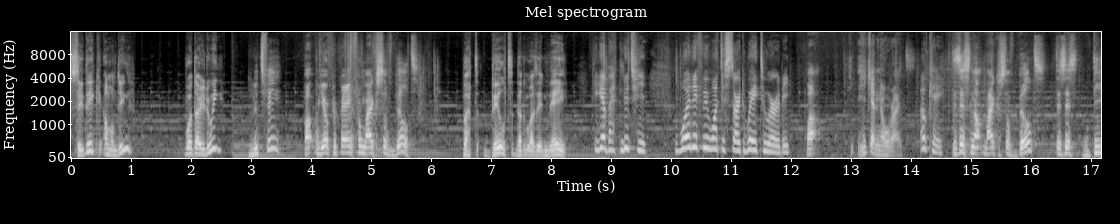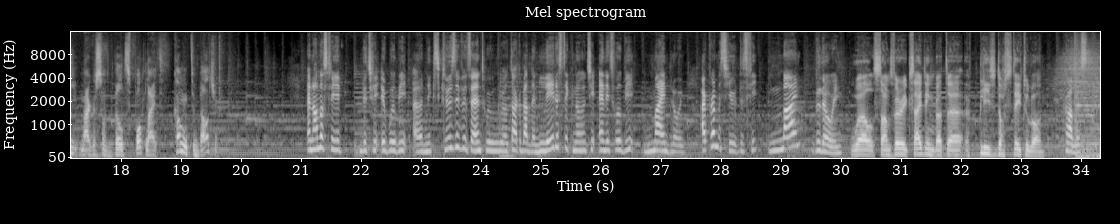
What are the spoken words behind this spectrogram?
Cedric, Amandine, what are you doing? Lutfi? Well, we are preparing for Microsoft Build. But Build, that was in May. Yeah, but Lutfi, what if we want to start way too early? Well, he, he can know, right? Okay, This is not Microsoft Build. This is the Microsoft Build Spotlight coming to Belgium. And honestly, it will be an exclusive event where we will talk about the latest technology and it will be mind-blowing. I promise you, Lutfi, mind-blowing. Well, sounds very exciting, but uh, please don't stay too long. Promise.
